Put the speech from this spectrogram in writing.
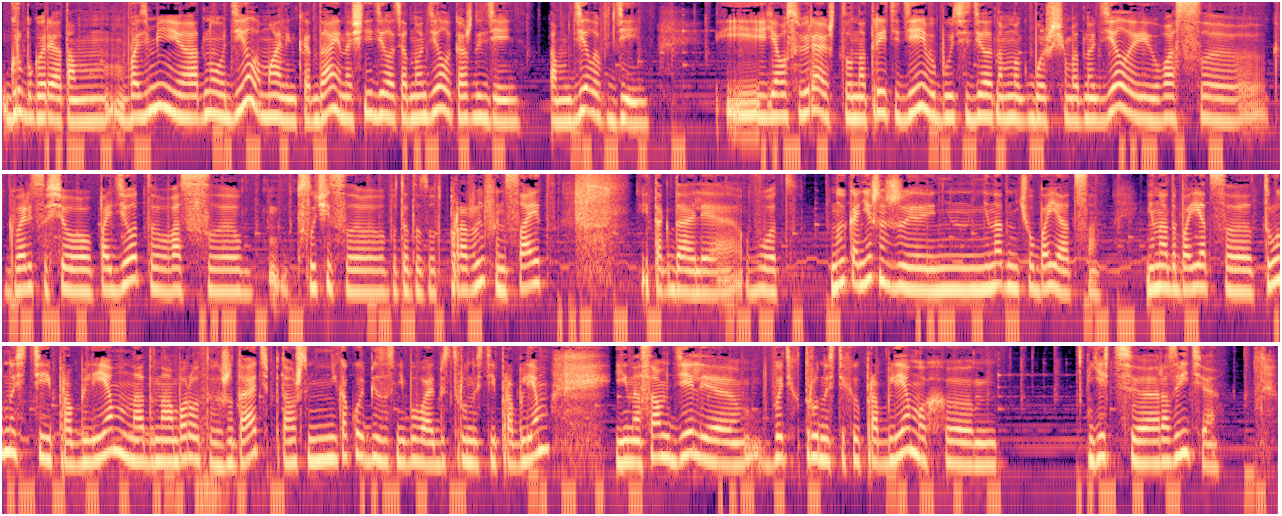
грубо говоря, там, возьми одно дело маленькое, да, и начни делать одно дело каждый день, там, дело в день. И я вас уверяю, что на третий день вы будете делать намного больше, чем одно дело, и у вас, э, как говорится, все пойдет, у вас э, случится вот этот вот прорыв, инсайт и так далее. Вот. Ну и, конечно же, не надо ничего бояться. Не надо бояться трудностей, проблем, надо наоборот их ждать, потому что никакой бизнес не бывает без трудностей и проблем. И на самом деле в этих трудностях и проблемах эм, есть развитие,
